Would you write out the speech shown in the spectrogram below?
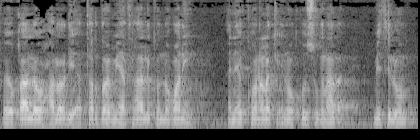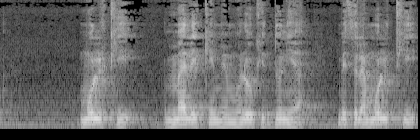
fa yuqaal waxaa loo dhihi atarda miyaad raalli ku noqoni an yakuuna laka inuu ku sugnaada milu mulki malikin min muluuki dunya mila mulki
